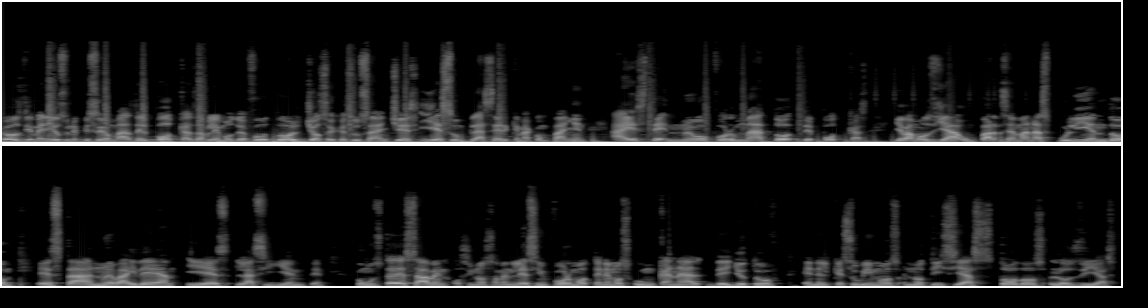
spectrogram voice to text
Bienvenidos a un episodio más del podcast Hablemos de Fútbol. Yo soy Jesús Sánchez y es un placer que me acompañen a este nuevo formato de podcast. Llevamos ya un par de semanas puliendo esta nueva idea y es la siguiente. Como ustedes saben, o si no saben, les informo, tenemos un canal de YouTube en el que subimos noticias todos los días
